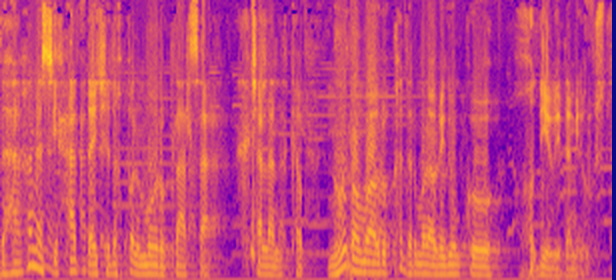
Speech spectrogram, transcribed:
د هغه نصیحت دی چې د خپل مور و پلار سره ښه چلند کوي نور به واورو قدرمن اورېدونکو خو دې وې دمې وروسته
